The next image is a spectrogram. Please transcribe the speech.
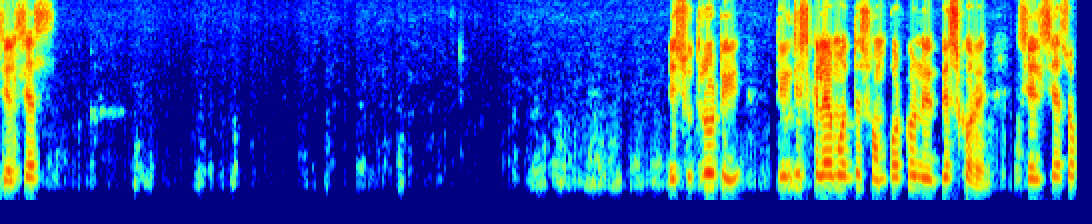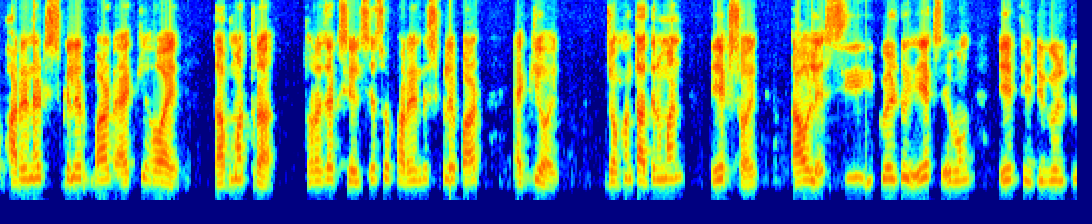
সেলসিয়াস এই সূত্রটি তিনটি স্কেলের মধ্যে সম্পর্ক নির্দেশ করে। সেলসিয়াস ও ফারেনহাইট স্কেলের পার্ট একই হয়, তাপমাত্রা, ধরা যাক সেলসিয়াস ও ফারেনহাইট স্কেলের পার্ট একই হয়। যখন তাদের মান এক্স হয়, তাহলে সি ইকুয়াল টু এক্স এবং F equal to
